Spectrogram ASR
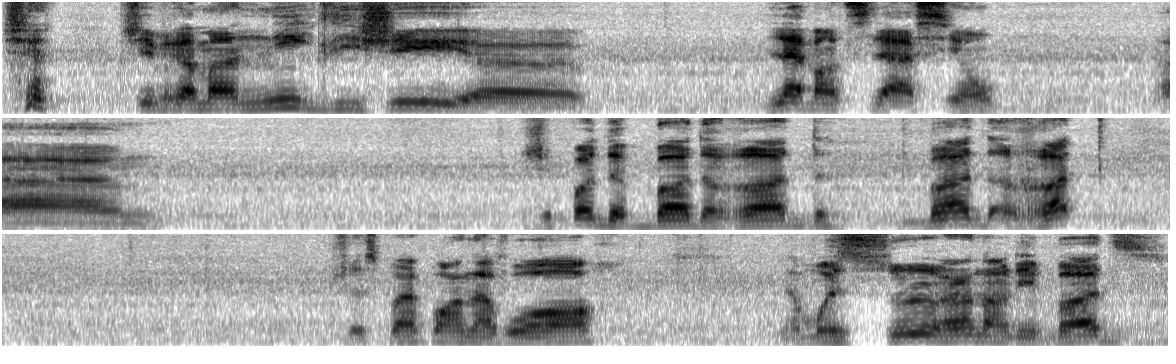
j'ai vraiment négligé euh, la ventilation. Euh, j'ai pas de bud rod. Bud rot. J'espère pas en avoir. La moisissure hein, dans les buds.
